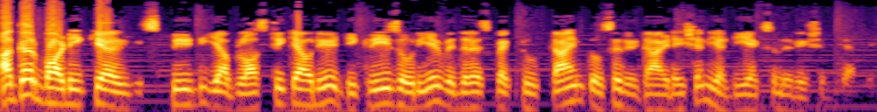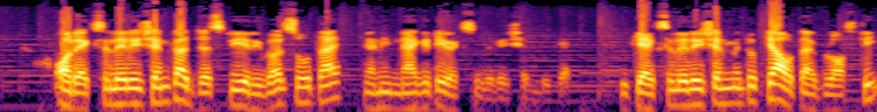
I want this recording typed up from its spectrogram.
अगर बॉडी की स्पीड या वेलोसिटी क्या हो रही है? डिक्रीज हो रही है विद रेस्पेक्ट टू टाइम तो उसे रिटार्डेशन या डी एक्सेलरेशन कहते हैं। और एक्सेलरेशन का जस्ट ये रिवर्स होता है, यानी नेगेटिव एक्सेलरेशन भी कहते हैं। क्योंकि एक्सेलरेशन में तो क्या होता है? वेलोसिटी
